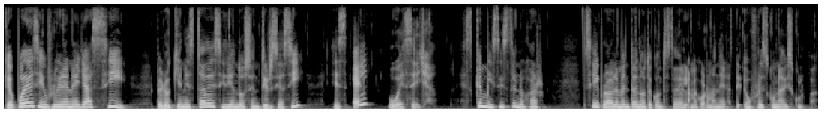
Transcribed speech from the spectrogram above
¿Que puedes influir en ellas? Sí, pero quien está decidiendo sentirse así es él o es ella que me hiciste enojar. Sí, probablemente no te contesté de la mejor manera. Te ofrezco una disculpa.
